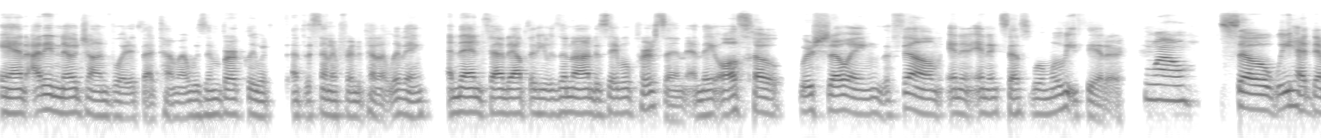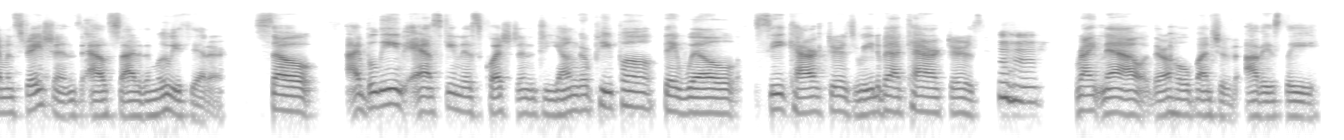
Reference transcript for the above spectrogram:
And I didn't know Jon Voight at that time. I was in Berkeley with, at the Center for Independent Living and then found out that he was a non disabled person. And they also were showing the film in an inaccessible movie theater. Wow. So we had demonstrations outside of the movie theater. So I believe asking this question to younger people, they will see characters, read about characters. Mm-hmm. Right now, there are a whole bunch of obviously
